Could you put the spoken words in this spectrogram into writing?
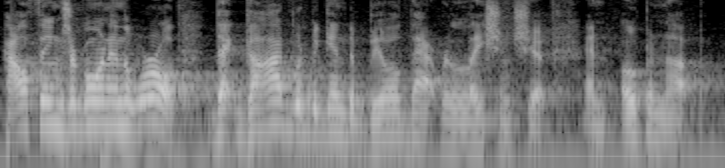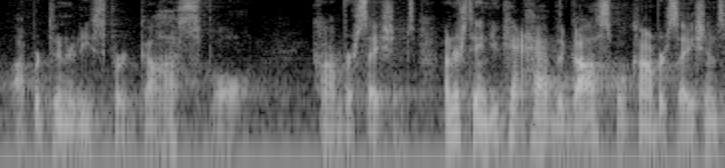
how things are going in the world. That God would begin to build that relationship and open up opportunities for gospel conversations. Understand, you can't have the gospel conversations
